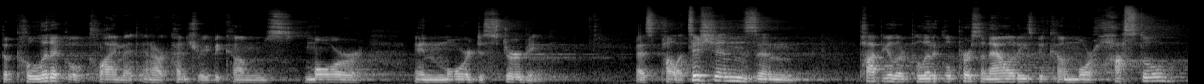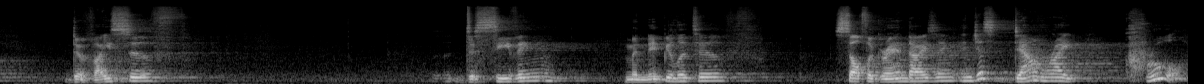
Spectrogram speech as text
the political climate in our country becomes more and more disturbing as politicians and popular political personalities become more hostile, divisive, deceiving, manipulative, self aggrandizing, and just downright cruel.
